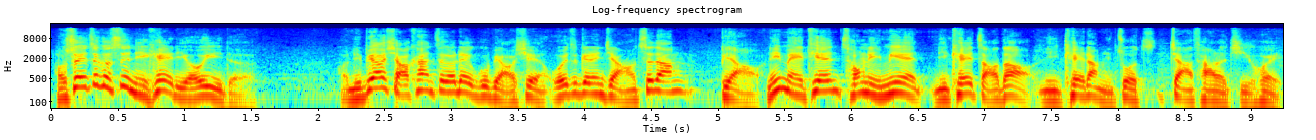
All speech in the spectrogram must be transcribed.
好，所以这个是你可以留意的。你不要小看这个类股表现。我一直跟你讲哦，这张表你每天从里面你可以找到，你可以让你做价差的机会。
